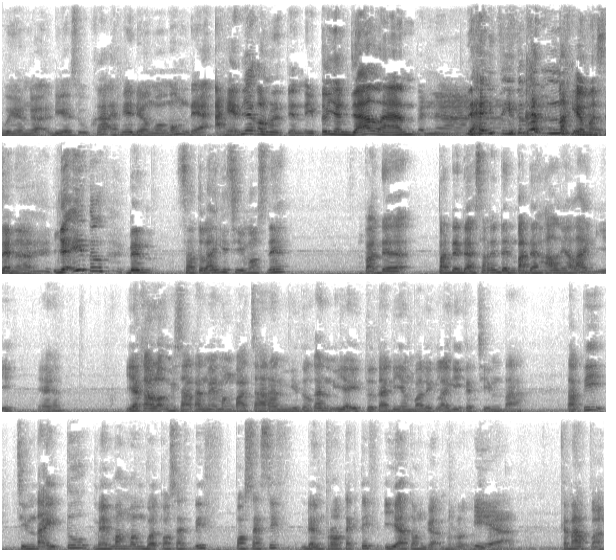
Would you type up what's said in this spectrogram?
gue yang nggak dia suka akhirnya dia ngomong dia akhirnya komitmen itu yang jalan. Benar. Ya itu itu kan enak ya mas ya? Benar. ya itu. Dan satu lagi sih maksudnya pada pada dasarnya dan pada halnya lagi ya kan? Ya kalau misalkan memang pacaran gitu kan ya itu tadi yang balik lagi ke cinta. Tapi cinta itu memang membuat posesif posesif dan protektif iya atau enggak menurut? Iya. kenapa?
